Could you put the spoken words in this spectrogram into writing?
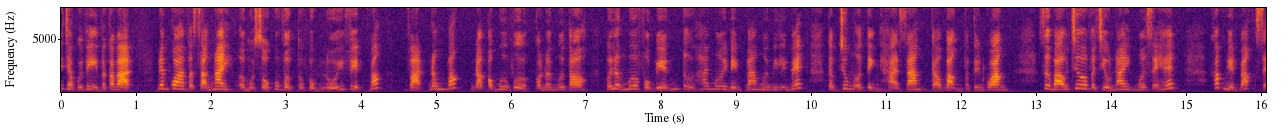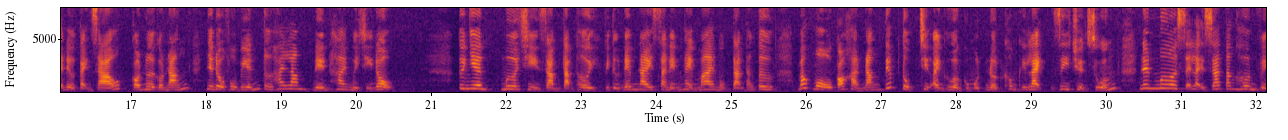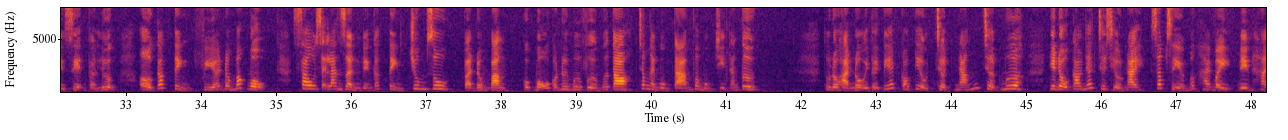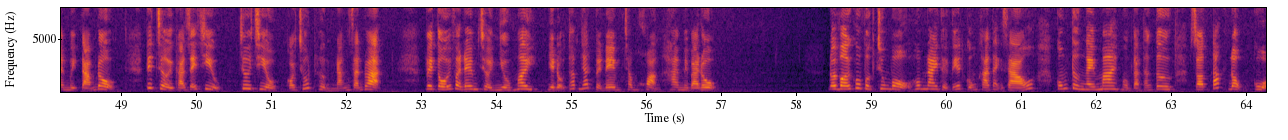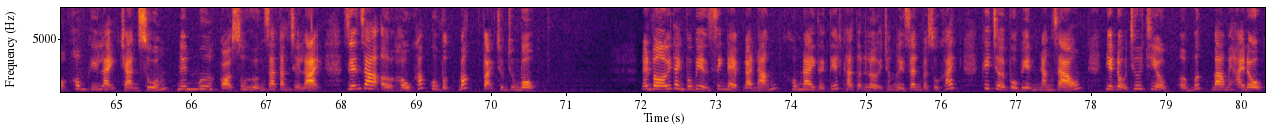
Xin chào quý vị và các bạn. Đêm qua và sáng nay, ở một số khu vực thuộc vùng núi Việt Bắc và Đông Bắc đã có mưa vừa, có nơi mưa to, với lượng mưa phổ biến từ 20 đến 30 mm, tập trung ở tỉnh Hà Giang, Cao Bằng và Tuyên Quang. Dự báo trưa và chiều nay mưa sẽ hết. Khắp miền Bắc sẽ đều tạnh giáo, có nơi có nắng, nhiệt độ phổ biến từ 25 đến 29 độ. Tuy nhiên, mưa chỉ giảm tạm thời vì từ đêm nay sang đến ngày mai mùng 8 tháng 4, Bắc Bộ có khả năng tiếp tục chịu ảnh hưởng của một đợt không khí lạnh di chuyển xuống, nên mưa sẽ lại gia tăng hơn về diện và lượng ở các tỉnh phía Đông Bắc Bộ. Sau sẽ lan dần đến các tỉnh Trung Du và Đồng Bằng, cục bộ có nơi mưa vừa mưa to trong ngày mùng 8 và mùng 9 tháng 4. Thủ đô Hà Nội thời tiết có kiểu chợt nắng, chợt mưa, nhiệt độ cao nhất trưa chiều nay sắp xỉ ở mức 27 đến 28 độ. Tiết trời khá dễ chịu, trưa chiều có chút hưởng nắng gián đoạn. Về tối và đêm trời nhiều mây, nhiệt độ thấp nhất về đêm trong khoảng 23 độ. Đối với khu vực Trung Bộ, hôm nay thời tiết cũng khá tạnh giáo. Cũng từ ngày mai, mùng 8 tháng 4, do tác động của không khí lạnh tràn xuống nên mưa có xu hướng gia tăng trở lại, diễn ra ở hầu khắp khu vực Bắc và Trung Trung Bộ. Đến với thành phố biển xinh đẹp Đà Nẵng, hôm nay thời tiết khá thuận lợi cho người dân và du khách khi trời phổ biến nắng giáo, nhiệt độ trưa chiều ở mức 32 độ.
